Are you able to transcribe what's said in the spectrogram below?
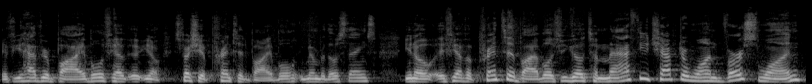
if you have your Bible, if you have, you know, especially a printed Bible, remember those things? You know, if you have a printed Bible, if you go to Matthew chapter 1, verse 1,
